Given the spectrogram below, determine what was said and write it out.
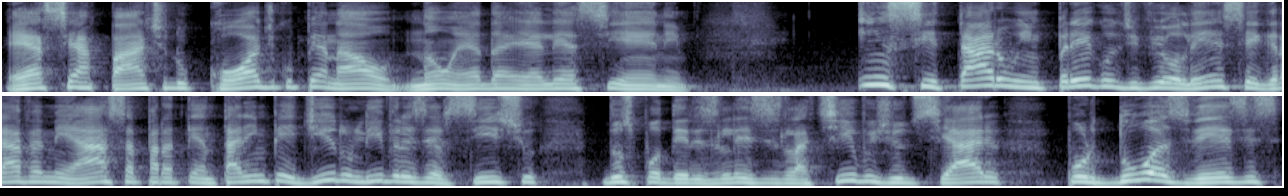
Essa é a parte do Código Penal, não é da LSN incitar o emprego de violência e grave ameaça para tentar impedir o livre exercício dos poderes legislativo e judiciário por duas vezes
